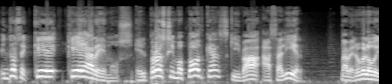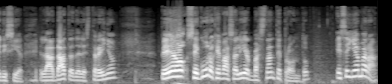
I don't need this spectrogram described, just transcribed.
Entonces, ¿qué, ¿qué haremos? El próximo podcast que va a salir Vabbè, no ve lo a decir la data del estreno, pero seguro que va a salir bastante pronto y se llamará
